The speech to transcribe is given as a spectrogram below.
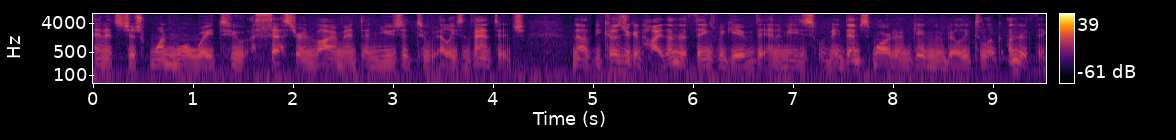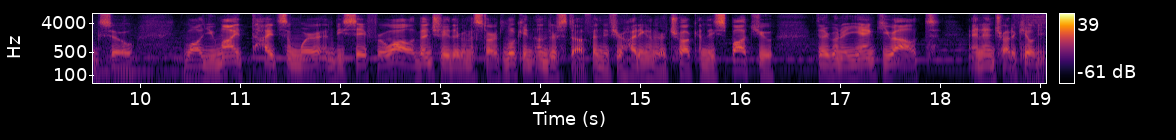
and it's just one more way to assess your environment and use it to Ellie's advantage. Now, because you can hide under things, we gave the enemies, we made them smarter and gave them the ability to look under things. So while you might hide somewhere and be safe for a while, eventually they're going to start looking under stuff. And if you're hiding under a truck and they spot you, they're going to yank you out and then try to kill you.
